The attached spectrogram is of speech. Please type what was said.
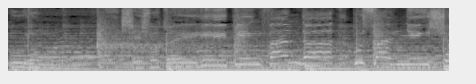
孤勇。谁说对弈平凡的不算英雄？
